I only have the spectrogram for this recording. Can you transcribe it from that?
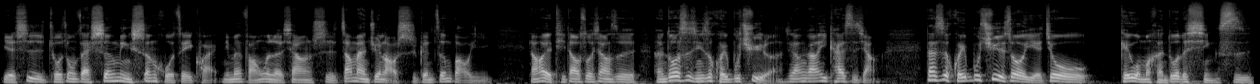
也是着重在生命生活这一块。你们访问了像是张曼娟老师跟曾宝仪，然后也提到说，像是很多事情是回不去了，就刚刚一开始讲，但是回不去的时候，也就给我们很多的醒思。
